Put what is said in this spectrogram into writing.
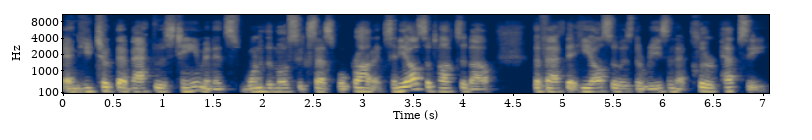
And he took that back to his team, and it's one of the most successful products. And he also talks about the fact that he also is the reason that Clear Pepsi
